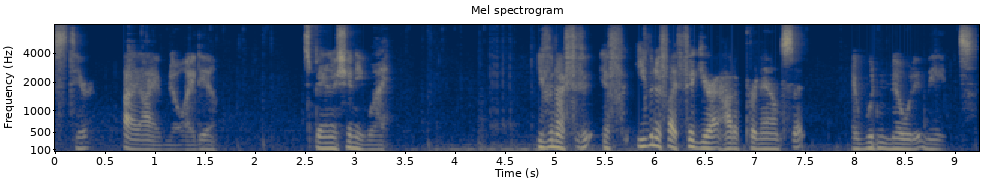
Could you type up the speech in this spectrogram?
steer. I I have no idea. Spanish anyway. Even if if even if I figure out how to pronounce it, I wouldn't know what it means.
